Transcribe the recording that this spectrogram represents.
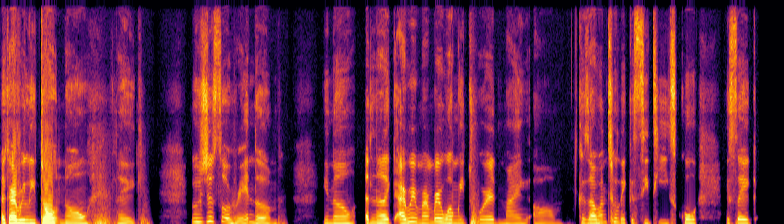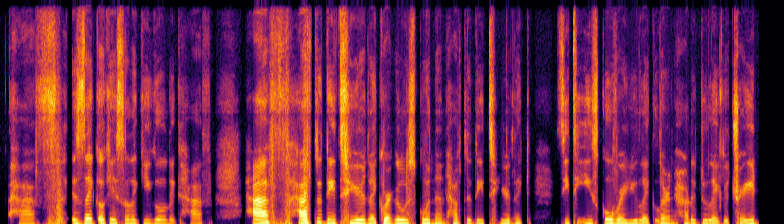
Like, I really don't know. Like, it was just so random, you know. And like, I remember when we toured my um, because I went to like a CTE school. It's like half. It's like okay, so like you go like half, half half the day to your like regular school, and then half the day to your like CTE school where you like learn how to do like a trade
